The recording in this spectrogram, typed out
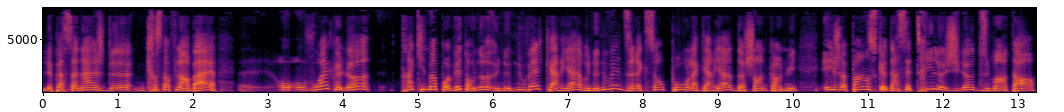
le personnage de Christophe Lambert. Euh, on, voit que là, tranquillement, pas vite, on a une nouvelle carrière, une nouvelle direction pour la carrière de Sean Connery. Et je pense que dans cette trilogie-là du mentor,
